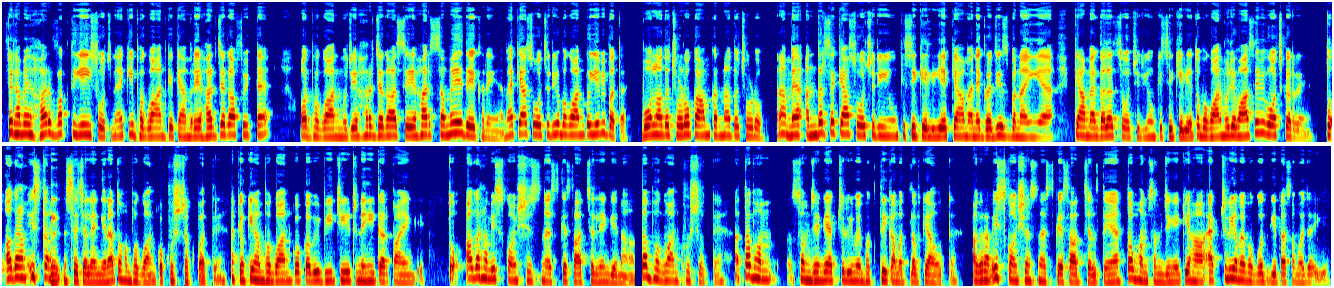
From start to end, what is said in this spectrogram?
फिर हमें हर वक्त यही सोचना है कि भगवान के कैमरे हर जगह फिट है। और भगवान मुझे हर जगह से, हर समय देख रहे हैं। मैं क्या सोच रही हूँ, भगवान को ये भी पता है। बोलना तो छोड़ो, काम करना तो छोड़ो। है ना? मैं अंदर से क्या सोच रही हूँ किसी के लिए? क्या मैंने ग्रजेस बनाई है? क्या मैं गलत सोच रही हूँ किसी के लिए? तो भगवान मुझे वहाँ से भी वॉच कर रहे हैं। तो अगर हम इस तरह से चलेंगे ना तो हम भगवान को खुश रख पाते हैं क्योंकि हम भगवान को कभी भी चीट नहीं कर पाएँगे। तो अगर हम इस कॉन्शियसनेस के साथ चलेंगे ना, तब भगवान खुश होते हैं। तब हम समझेंगे एक्चुअली में भक्ति का मतलब क्या होता है। अगर हम इस कॉन्शियसनेस के साथ चलते हैं, तब हम समझेंगे कि हाँ एक्चुअली हमें भगवत गीता समझ आइए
